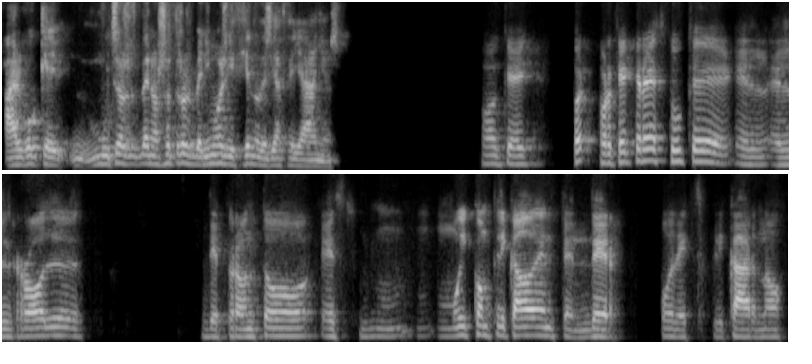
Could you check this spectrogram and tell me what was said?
algo que muchos de nosotros venimos diciendo desde hace ya años. Ok. ¿Por, qué crees tú que el, el rol de pronto es muy complicado de entender o de explicar, ¿no?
